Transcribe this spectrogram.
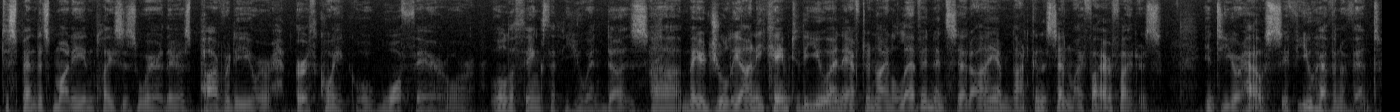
to spend its money in places where there's poverty or earthquake or warfare or all the things that the UN does. Uh, Mayor Giuliani came to the UN after 9 11 and said, I am not going to send my firefighters into your house if you have an event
